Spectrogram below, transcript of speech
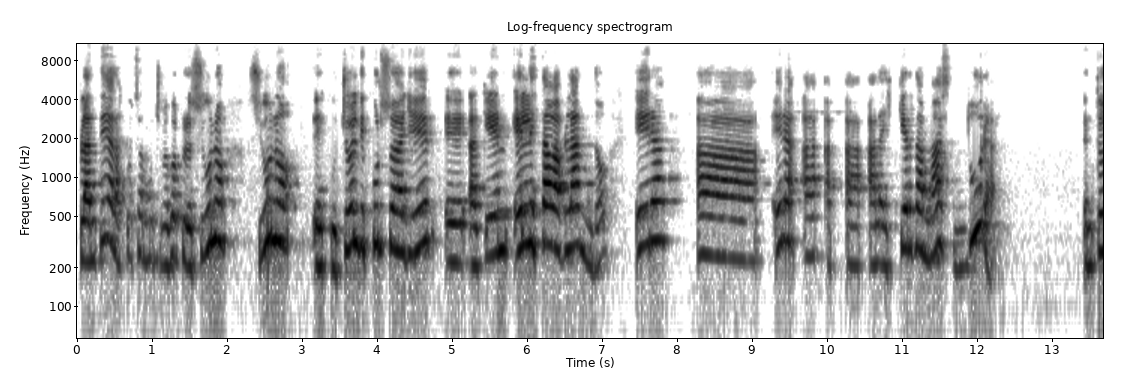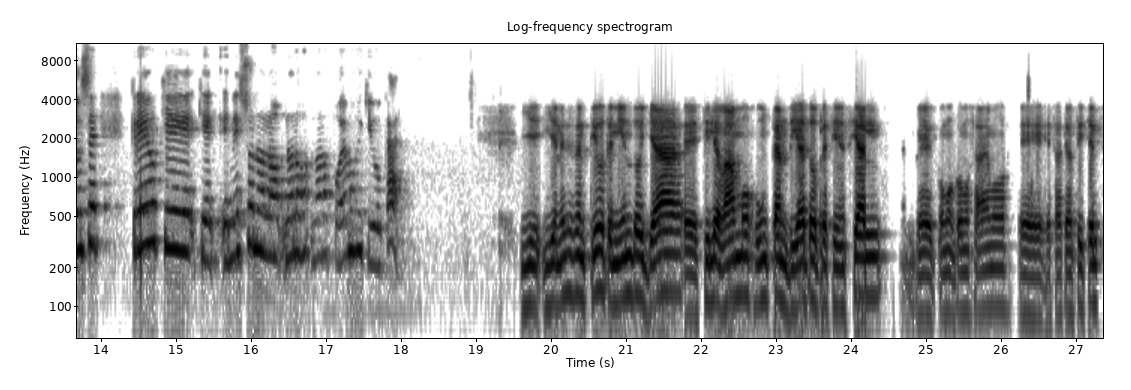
plantea las cosas mucho mejor, pero si uno, si uno escuchó el discurso de ayer, eh, a quien él le estaba hablando era, a, era a la izquierda más dura, entonces, creo que, en eso no, nos podemos equivocar. Y, en ese sentido, teniendo ya eh, Chile Vamos un candidato presidencial, eh, como, como sabemos, eh, Sebastián Sichel,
